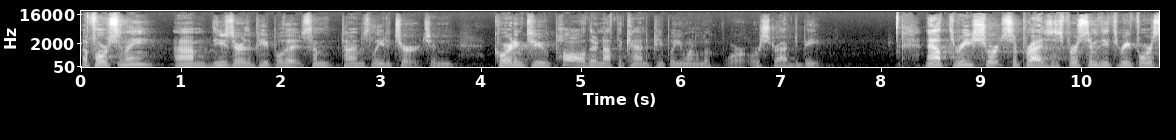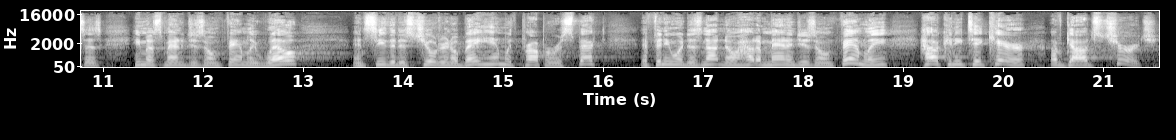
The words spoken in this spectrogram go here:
Unfortunately, um, these are the people that sometimes lead a church. And according to Paul, they're not the kind of people you want to look for or strive to be. Now, three short surprises. 1 Timothy 3 4 says, He must manage his own family well and see that his children obey him with proper respect. If anyone does not know how to manage his own family, how can he take care of God's church?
